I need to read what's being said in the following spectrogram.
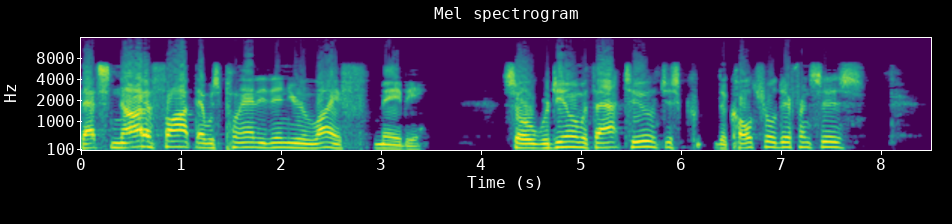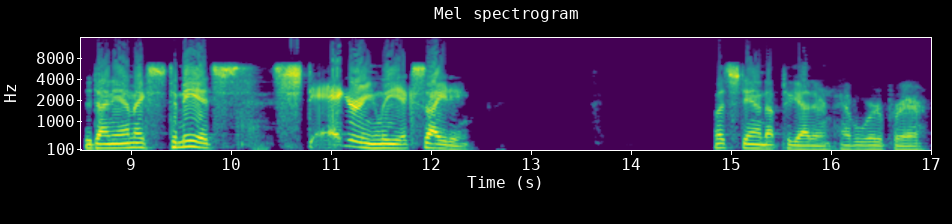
That's not a thought that was planted in your life, maybe. So we're dealing with that too, just the cultural differences the dynamics. To me, it's staggeringly exciting. Let's stand up together and have a word of prayer.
